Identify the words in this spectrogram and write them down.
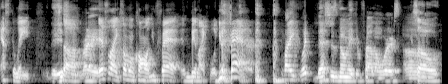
escalate. the issue, stuff. right? It's like someone calling you fat and being like, "Well, you fatter." like what? That's just gonna make the problem worse. Um, So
